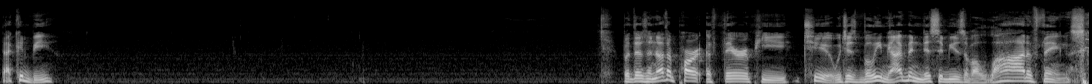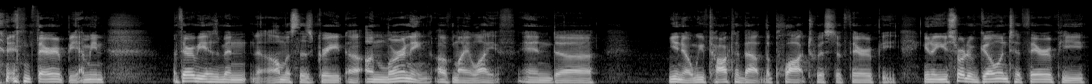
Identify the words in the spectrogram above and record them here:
that could be. But there's another part of therapy too, which is, believe me, I've been disabused of a lot of things in therapy. I mean, therapy has been almost this great uh, unlearning of my life. And, uh, you know, we've talked about the plot twist of therapy. You know, you sort of go into therapy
